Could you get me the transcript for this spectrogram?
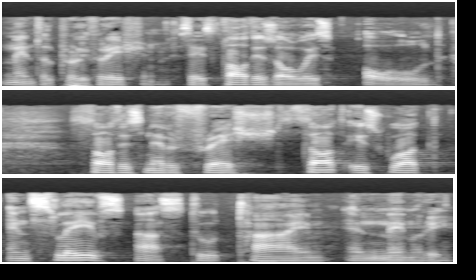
mental proliferation. It says thought is always old, thought is never fresh, thought is what enslaves us to time and memory.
